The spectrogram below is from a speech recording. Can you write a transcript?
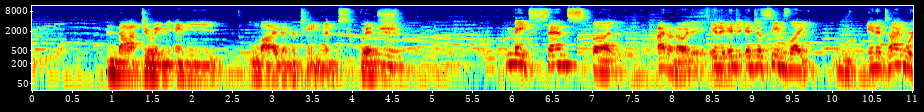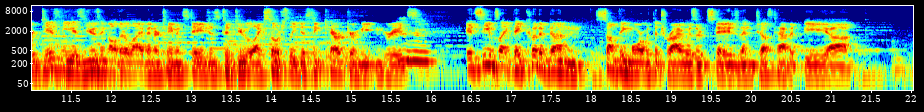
not doing any live entertainment, which makes sense, but I don't know. It, it, it, it just seems like in a time where Disney is using all their live entertainment stages to do like socially distant character meet and greets, it seems like they could have done something more with the Triwizard stage than just have it be uh,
